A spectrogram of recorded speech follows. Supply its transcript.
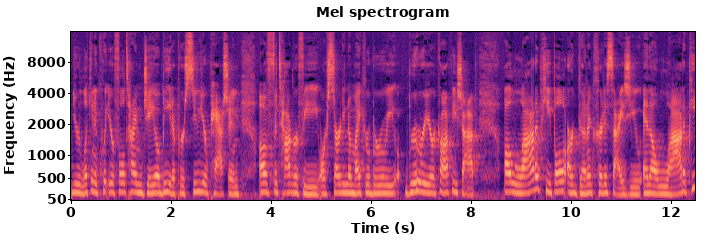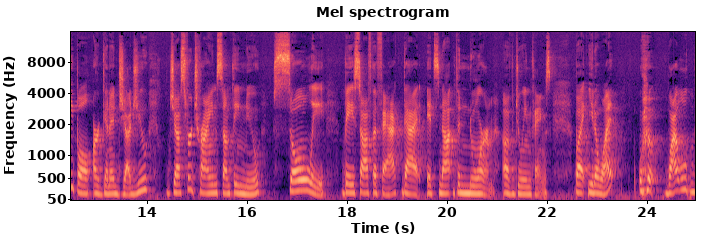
you're looking to quit your full time JOB to pursue your passion of photography or starting a microbrewery brewery or coffee shop, a lot of people are gonna criticize you and a lot of people are gonna judge you just for trying something new solely based off the fact that it's not the norm of doing things. But you know what? While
